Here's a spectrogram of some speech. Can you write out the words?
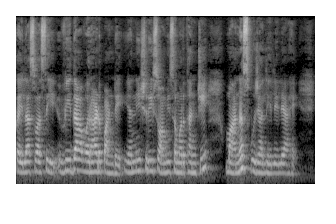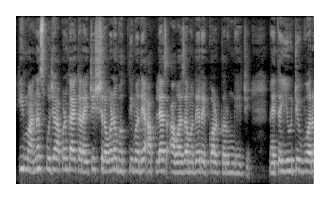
कैलासवासी विदा वराड पांडे यांनी श्री स्वामी समर्थांची मानस पूजा लिहिलेली आहे. ही मानसपूजा आपण काय करायची? श्रवण भक्तीमध्ये आपल्याच आवाजामध्ये रेकॉर्ड करून घ्यायची. नाहीतर यूट्यूबवर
